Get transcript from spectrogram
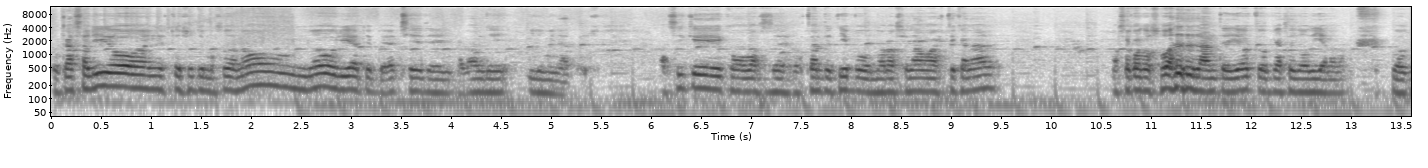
Porque ha salido en estos últimos horas, ¿no? Un nuevo guía TPH del canal de Illuminatus. Así que como va a ser bastante tiempo no reaccionamos a este canal, no sé cuándo suba el anterior, creo que hace dos días nada más. Ok.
